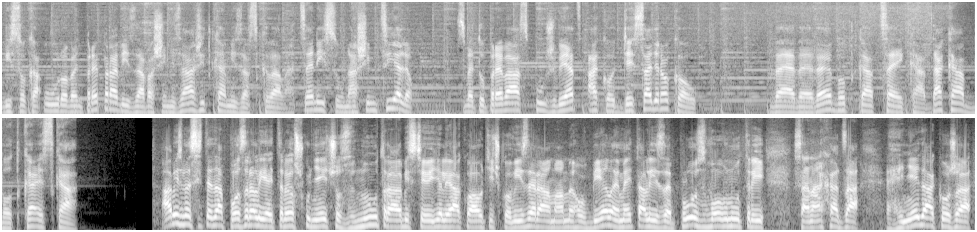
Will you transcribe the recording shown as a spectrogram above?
Vysoká úroveň prepravy za vašimi zážitkami za skvelé ceny sú našim cieľom. Sme tu pre vás už viac ako 10 rokov. www.ckdaka.sk aby sme si teda pozreli aj trošku niečo znútra, aby ste videli, ako autičko vyzerá. Máme ho v bielej metalíze, plus vo vnútri sa nachádza hnedá koža.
